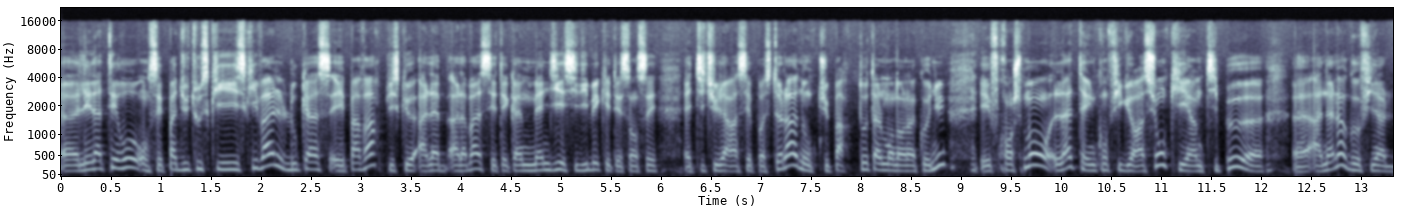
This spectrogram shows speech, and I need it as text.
Euh, les latéraux, on ne sait pas du tout ce qu'ils ce valent, Lucas et Pavard, puisque à la, à la base, c'était quand même Mendy et Sidibé qui étaient censés être titulaires à ces postes-là. Donc tu pars totalement dans l'inconnu. Et franchement, là, tu as une configuration qui est un petit peu euh, euh, analogue au final.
